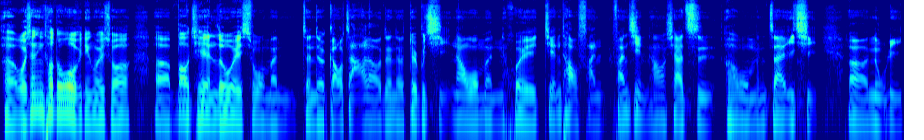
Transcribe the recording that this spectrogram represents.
呃，我相信 Total Wolf 一定会说，呃，抱歉，Louis，我们真的搞砸了，真的对不起。那我们会检讨反反省，然后下次呃，我们再一起呃努力。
